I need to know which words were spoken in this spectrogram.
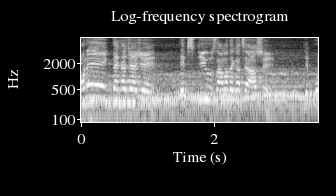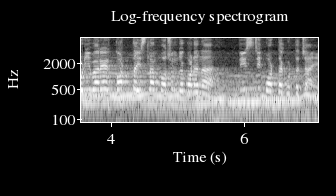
অনেক দেখা যায় যে এক্সকিউজ আমাদের কাছে আসে যে পরিবারের কর্তা ইসলাম পছন্দ করে না স্ত্রী পর্দা করতে চায়।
